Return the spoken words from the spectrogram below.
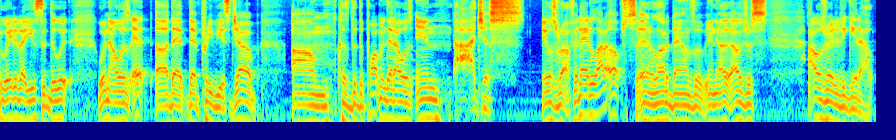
the way that I used to do it when I was at uh, that that previous job, because um, the department that I was in, I just it was rough. It had a lot of ups, it had a lot of downs, and I, I was just I was ready to get out.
